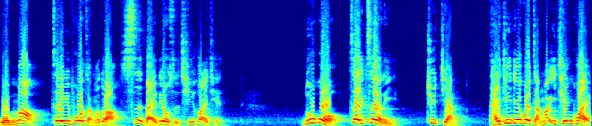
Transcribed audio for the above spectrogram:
稳茂这一波涨了多少？四百六十七块钱。如果在这里去讲台积电会涨到一千块，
